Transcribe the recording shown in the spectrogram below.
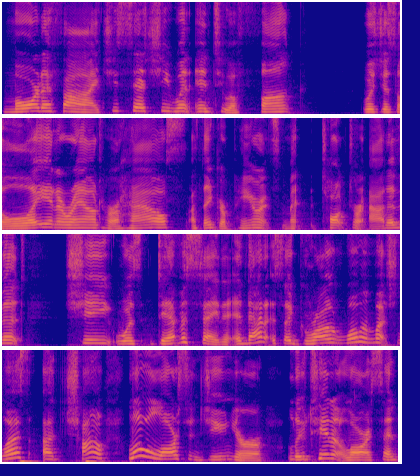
mortified. She said she went into a funk, was just laying around her house. I think her parents talked her out of it. She was devastated. And that is a grown woman, much less a child. Lowell Larson Jr., Lieutenant Larson,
